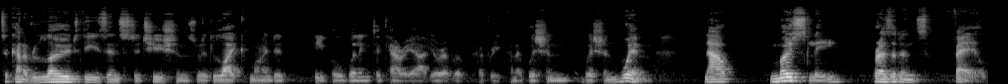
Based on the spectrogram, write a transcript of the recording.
to kind of load these institutions with like minded people willing to carry out your every, every kind of wish and, wish and whim. Now, mostly presidents fail.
